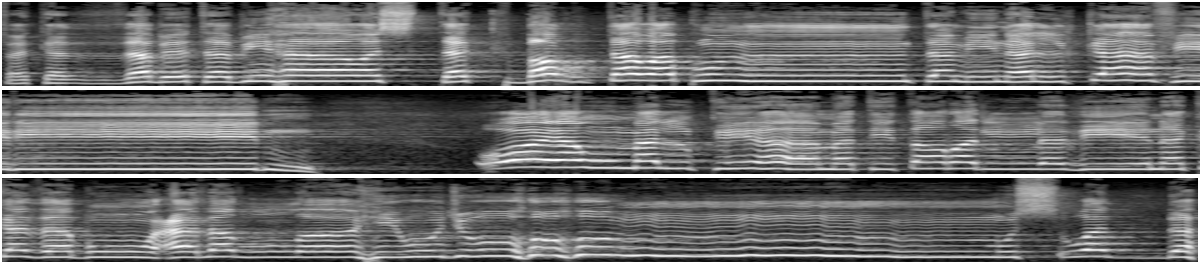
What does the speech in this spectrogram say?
فكذبت بها واستكبرت وكنت من الكافرين. ويوم القيامة ترى الذين كذبوا على الله وجوههم مسودة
